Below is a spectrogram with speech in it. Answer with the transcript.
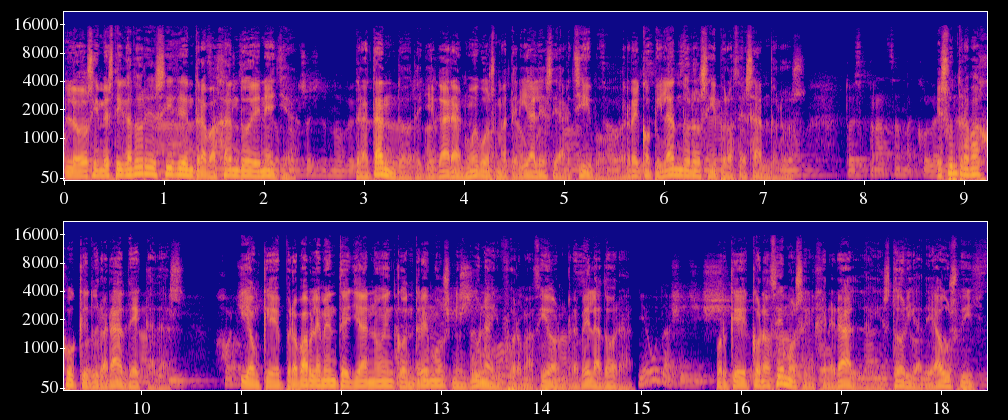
Los investigadores siguen trabajando en ella, tratando de llegar a nuevos materiales de archivo, recopilándolos y procesándolos es un trabajo que durará décadas. Y aunque probablemente ya no encontremos ninguna información reveladora, porque conocemos en general la historia de Auschwitz,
